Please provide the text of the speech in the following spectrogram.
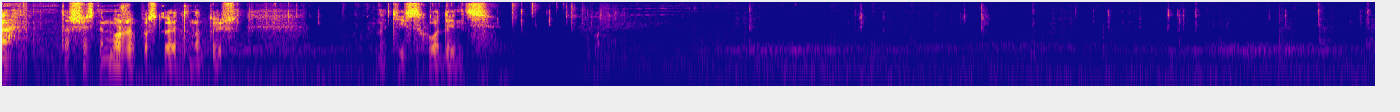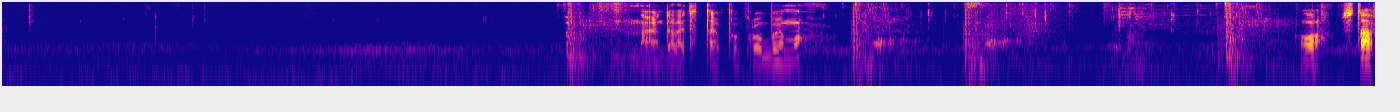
А, та щось не може постояти на той ж. На тій сходинці. Не знаю, давайте так попробуємо. О, став.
